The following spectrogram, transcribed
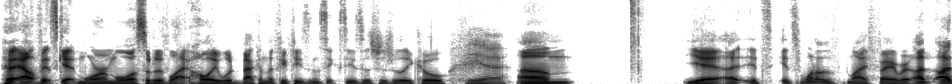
her outfits get more and more sort of like hollywood back in the 50s and 60s which is really cool Yeah. um yeah uh, it's it's one of my favorite i i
